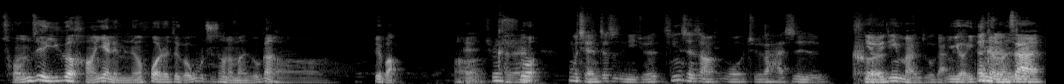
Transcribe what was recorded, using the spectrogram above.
从这一个行业里面能获得这个物质上的满足感，哦，对吧？哦哎就是说目前就是你觉得精神上，我觉得还是有一定满足感，有一定但可能的满足感在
